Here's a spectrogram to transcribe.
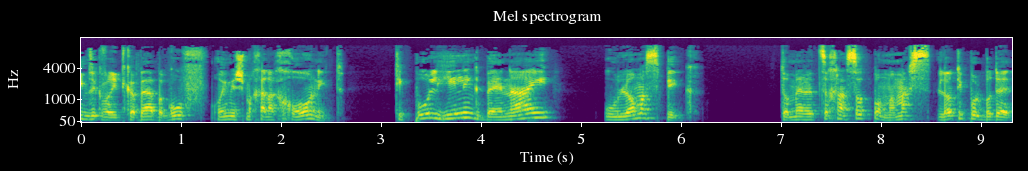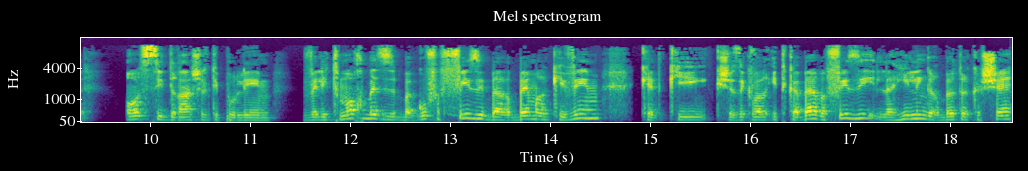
אם זה כבר יתקבע בגוף, או אם יש מחלה כרונית, טיפול הילינג בעיניי הוא לא מספיק. זאת אומרת, צריך לעשות פה ממש, לא טיפול בודד, או סדרה של טיפולים, ולתמוך בזה, בגוף הפיזי בהרבה מרכיבים, כי כשזה כבר יתקבע בפיזי, להילינג הרבה יותר קשה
